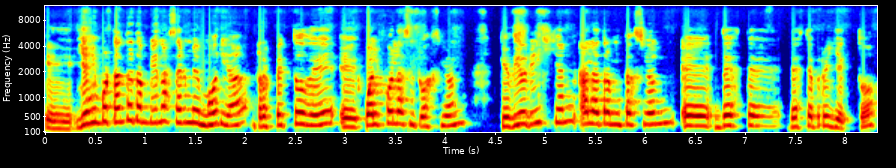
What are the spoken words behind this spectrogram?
y es importante también hacer memoria respecto de cuál fue la situación que dio origen a la tramitación de, este, de este proyecto,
